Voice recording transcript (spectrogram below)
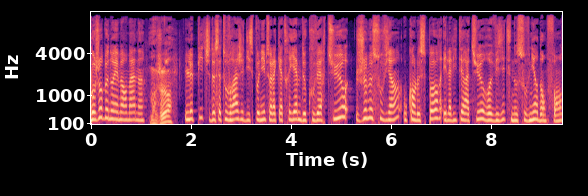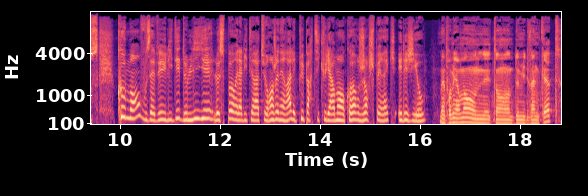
Bonjour Benoît Emmerman. Bonjour. Le pitch de cet ouvrage est disponible sur la quatrième de couverture. Je me souviens ou quand le sport et la littérature revisitent nos souvenirs d'enfance. Comment vous avez eu l'idée de lier le sport et la littérature en général et plus particulièrement encore Georges Perec et les JO ben, premièrement, on est en 2024,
